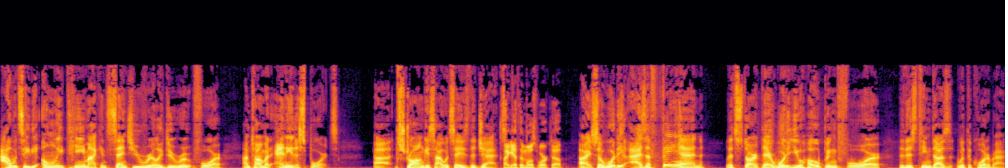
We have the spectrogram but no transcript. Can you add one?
I would say the only team I can sense you really do root for. I'm talking about any of the sports. Uh, strongest, I would say, is the Jets. I get the most worked up. All right. So, what do you, as a fan, let's start there. What are you hoping for that this team does with the quarterbacks?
